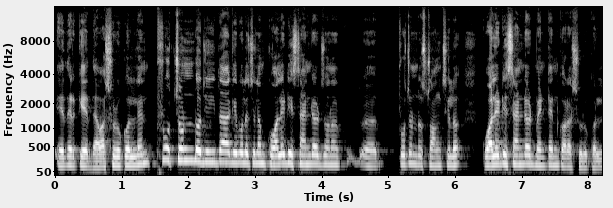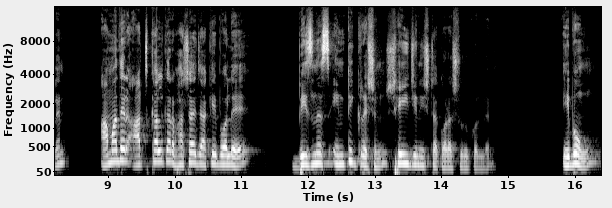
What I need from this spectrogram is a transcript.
এদেরকে দেওয়া শুরু করলেন। প্রচণ্ড যেটা আগে বলেছিলাম কোয়ালিটি স্ট্যান্ডার্ডস ওনার প্রচণ্ড স্ট্রং ছিল। কোয়ালিটি স্ট্যান্ডার্ড মেনটেন করা শুরু করলেন। আমাদের আজকালকার ভাষায় যাকে বলে বিজনেস ইন্টিগ্রেশন সেই জিনিসটা করা শুরু করলেন। এবং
